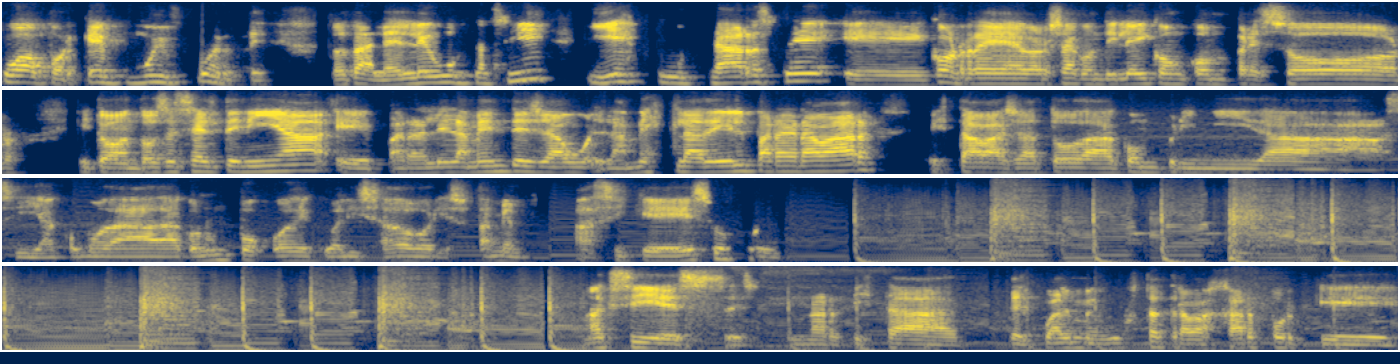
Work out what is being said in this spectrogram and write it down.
wow, porque es muy fuerte. Total, a él le gusta así y escucharse eh, con reverb, ya con delay, con compresor y todo. Entonces él tenía eh, paralelamente ya la mezcla de él para grabar, estaba ya toda comprimida, así acomodada, con un poco de ecualizador y eso también. Así que eso fue Maxi es, un artista del cual me gusta trabajar porque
